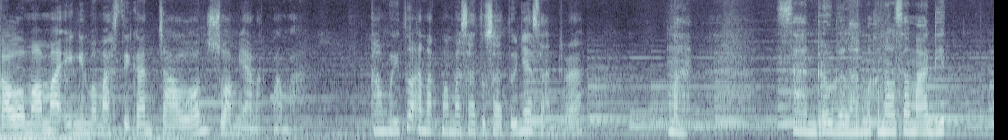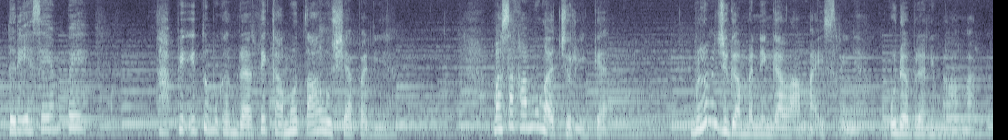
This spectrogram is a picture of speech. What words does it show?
kalau Mama ingin memastikan calon suami anak Mama? Kamu itu anak Mama satu-satunya, Sandra. Mah, Sandra udah lama kenal sama Adit dari SMP. Tapi itu bukan berarti kamu tahu siapa dia. Masa kamu nggak curiga? Belum juga meninggal lama istrinya, udah berani melamar.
